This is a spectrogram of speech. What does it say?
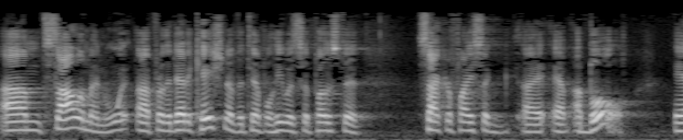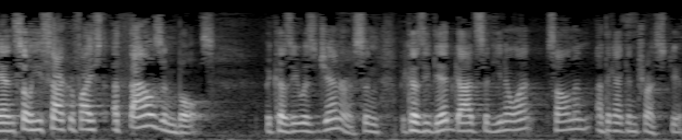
Um, Solomon, uh, for the dedication of the temple, he was supposed to sacrifice a, a, a bull. And so he sacrificed a thousand bulls because he was generous. And because he did, God said, You know what, Solomon? I think I can trust you.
